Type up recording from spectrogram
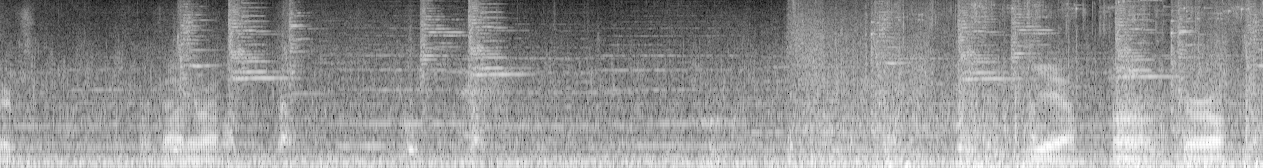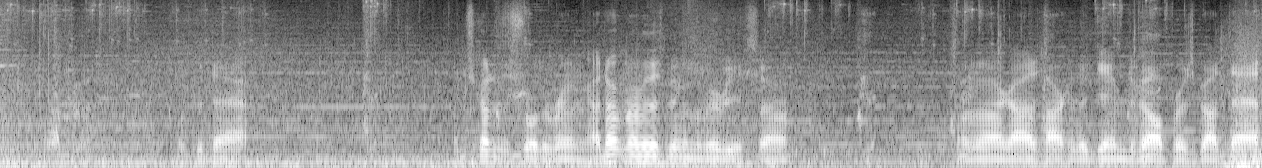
Oops. Okay, anyway. Yeah. Oh, girl. Look at that. Just gotta destroy the ring. I don't remember this being in the movie, so... I don't know, I gotta talk to the game developers about that.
